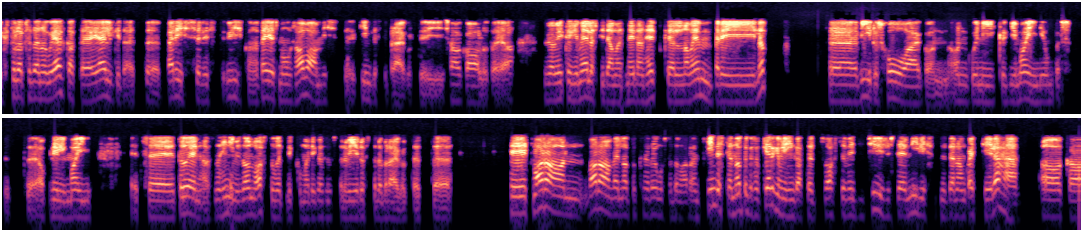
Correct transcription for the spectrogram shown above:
eks tuleb seda nagu jätkata ja jälgida, et äh, päris sellist ühiskonna täiesmahus avamist kindlasti praegult ei saa kaaluda ja me peame ikkagi meeles pidama, et meil on hetkel novembri lõpp, äh, viirushooaeg on, on kuni ikkagi maini umbes, et äh, aprill-mai, et see tõenäoliselt, noh, inimesed on vastuvõtlikumad igasugustele viirustele praegult, et et vara on, vara on veel natukene rõõmustada, ma arvan, et kindlasti on natuke saab kergemini hingata, et vastav meditsiinisüsteem nii lihtsalt nüüd enam katki ei lähe, aga,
